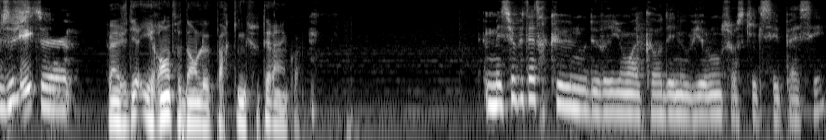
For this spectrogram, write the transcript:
Juste. Euh, enfin, je veux dire, il rentre dans le parking souterrain, quoi. Messieurs, peut-être que nous devrions accorder nos violons sur ce qu'il s'est passé.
